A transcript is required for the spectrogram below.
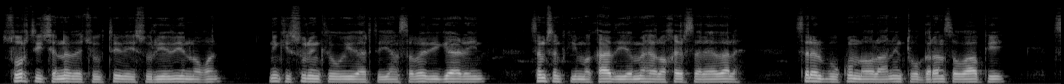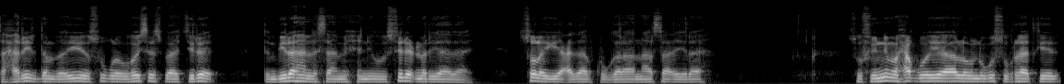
Suurtii jannada joogtay bay suryadii noqon ninkii surinka weydaartay yaan sabadii gaadhayn. Samsamkii makaadiyo ma helo khayr sareeda leh. Salal buu ku noolaan intuu garan sawaabkii. Saxariir dambeeyiyo suuqlow hoysas baa jire. Dembiilahan la saamixini wuu silic maryaadaay. Solaygii cadaabku galaa naar saciiraah suufinimo xaq weeye allow nagu sugraadkeeda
